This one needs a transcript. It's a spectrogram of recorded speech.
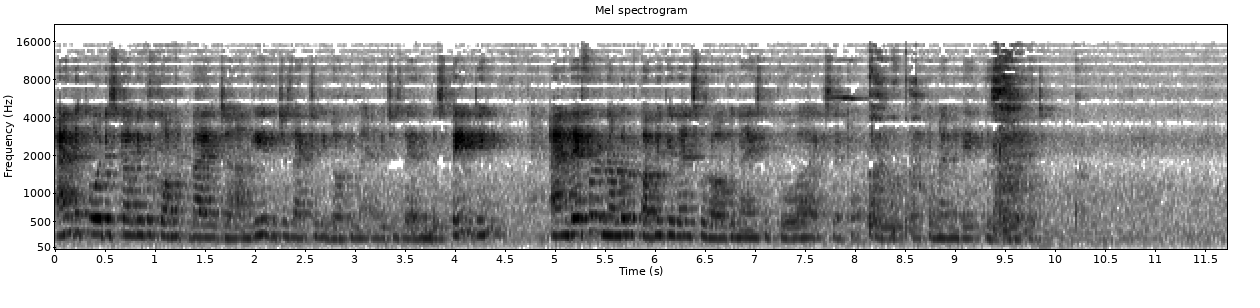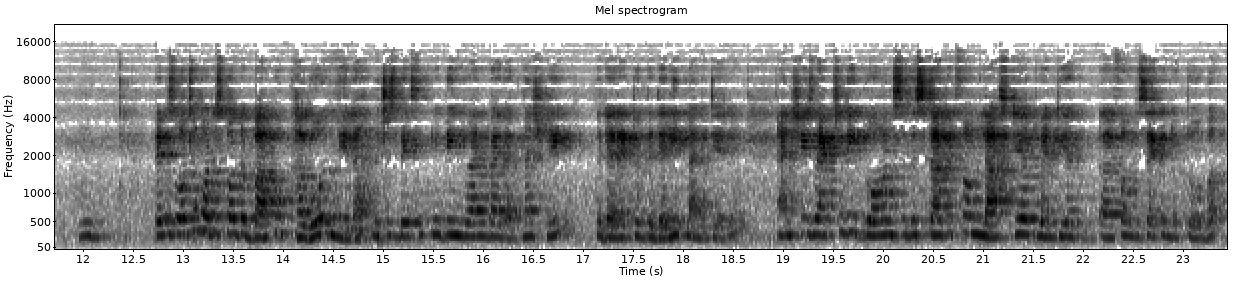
and the co-discovery of a comet by Jahangir, which is actually documented, which is there in this painting. And therefore, a number of public events were organized in Goa, etc., to uh, commemorate this event. Mm. There is also what is called the Bapu Khagol Mela, which is basically being run by Rathnasree, the director of the Delhi Planetarium. And she's actually gone, so this started from last year, 20th, uh, from the 2nd October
